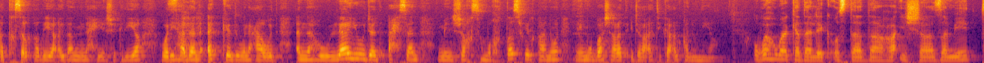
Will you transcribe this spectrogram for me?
قد تخسر القضية أيضا من ناحية شكلية. ولهذا نأكد ونعاود أنه لا يوجد أحسن من شخص مختص في القانون لمباشرة إجراءاتك القانونية. وهو كذلك أستاذة عائشة زميت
